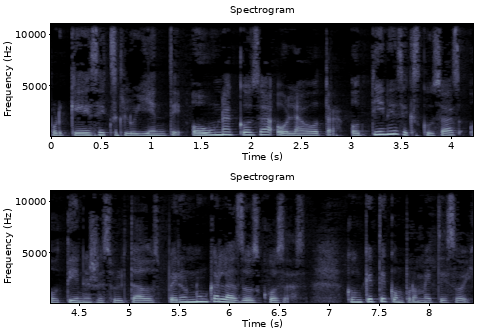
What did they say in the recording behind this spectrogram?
porque es excluyente, o una cosa o la otra, o tienes excusas o tienes resultados, pero nunca las dos cosas. ¿Con qué te comprometes hoy?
